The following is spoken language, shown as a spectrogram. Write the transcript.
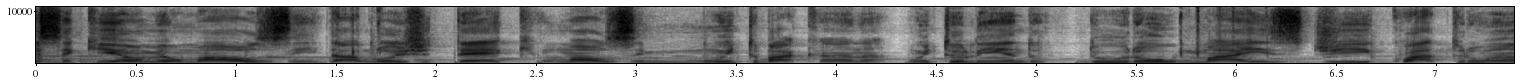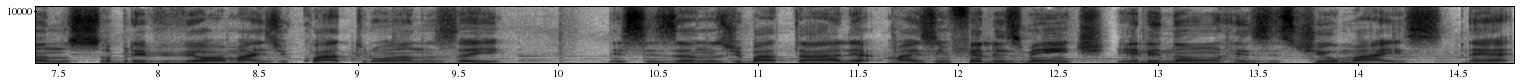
Esse aqui é o meu mouse da Logitech, um mouse muito bacana, muito lindo. Durou mais de 4 anos, sobreviveu a mais de 4 anos aí nesses anos de batalha, mas infelizmente ele não resistiu mais, né?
